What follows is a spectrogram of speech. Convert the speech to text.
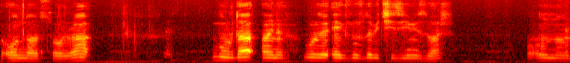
Ondan sonra burada aynen burada egzozda bir çiziğimiz var. Ondan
